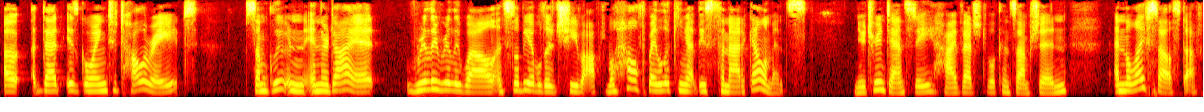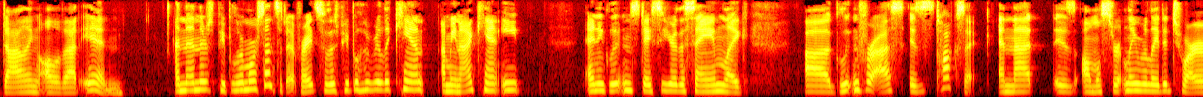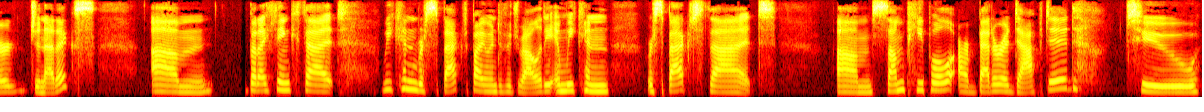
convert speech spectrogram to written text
uh, that is going to tolerate some gluten in their diet really really well and still be able to achieve optimal health by looking at these thematic elements nutrient density high vegetable consumption and the lifestyle stuff dialing all of that in and then there's people who are more sensitive, right? So there's people who really can't. I mean, I can't eat any gluten. Stacy, you're the same. Like uh, gluten for us is toxic, and that is almost certainly related to our genetics. Um, but I think that we can respect bioindividuality, and we can respect that um, some people are better adapted to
